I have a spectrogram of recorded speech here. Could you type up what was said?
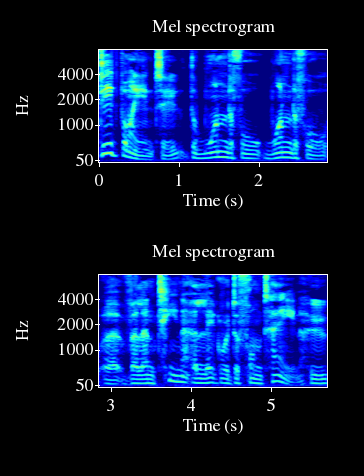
did buy into the wonderful, wonderful uh, Valentina Allegra de Fontaine, who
